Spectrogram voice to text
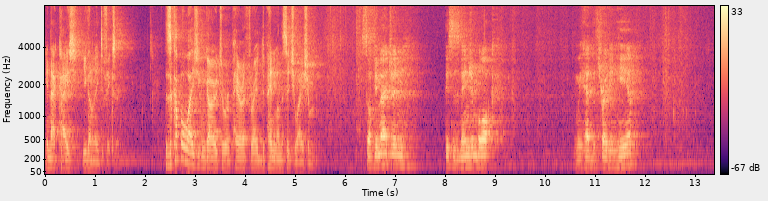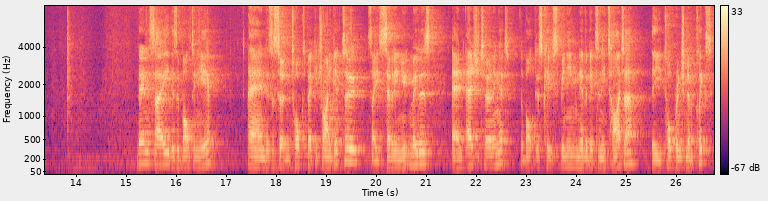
In that case, you're going to need to fix it. There's a couple of ways you can go to repair a thread depending on the situation. So if you imagine this is an engine block and we had the thread in here, then say there's a bolt in here and there's a certain torque spec you're trying to get to, say 70 newton meters, and as you're turning it, the bolt just keeps spinning, never gets any tighter, the torque wrench never clicks,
